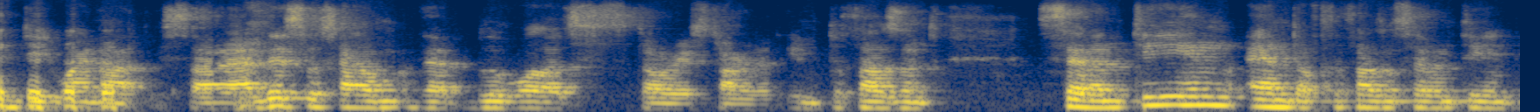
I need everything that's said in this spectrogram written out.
indeed, why not? So and this is how the Blue Wallet story started in 2017, end of 2017,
